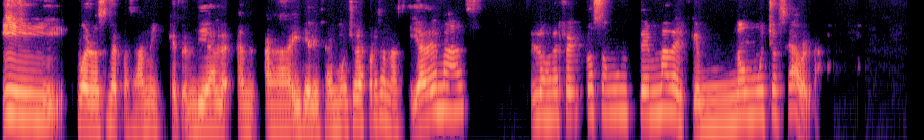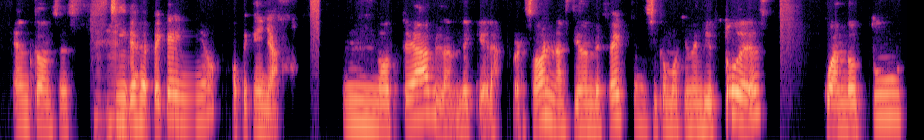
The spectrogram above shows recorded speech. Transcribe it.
Y bueno, eso me pasa a mí, que tendía a, idealizar mucho a las personas. Y además, los defectos son un tema del que no mucho se habla. Entonces, si desde pequeño o pequeña no te hablan de que las personas tienen defectos, así como tienen virtudes, cuando tú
